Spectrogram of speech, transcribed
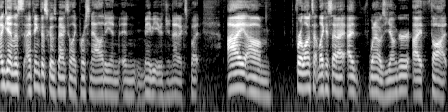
again this I think this goes back to like personality and, and maybe even genetics, but I um for a long time like I said, I, I when I was younger I thought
